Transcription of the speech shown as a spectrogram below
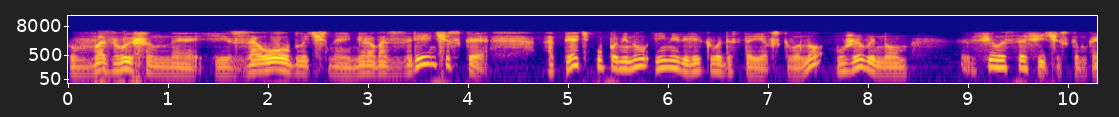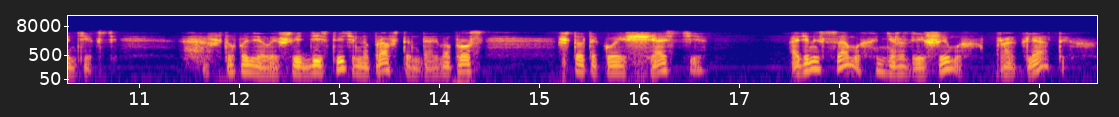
в возвышенное и заоблачное мировоззренческое, опять упомянул имя великого Достоевского, но уже в ином, философическом контексте. Что поделаешь, ведь действительно прав Стендаль. Вопрос, что такое счастье, один из самых неразрешимых, проклятых.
